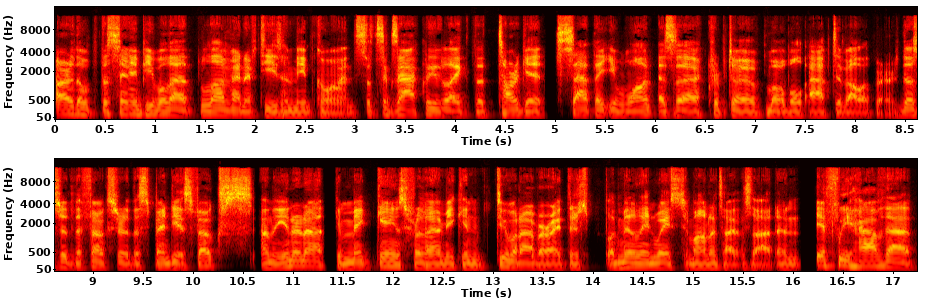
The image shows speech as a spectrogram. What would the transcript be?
are the, the same people that love NFTs and meme coins. So It's exactly like the target set that you want as a crypto mobile app developer. Those are the folks who are the spendiest folks on the internet. You can make games for them. You can do whatever, right? There's a million ways to monetize that. And if we have that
